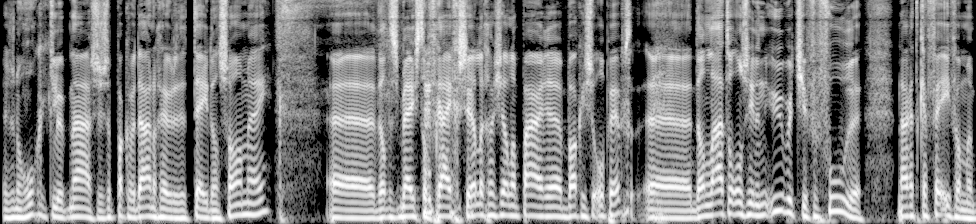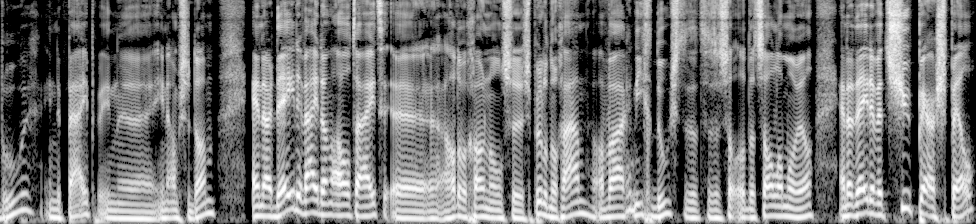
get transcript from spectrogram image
Er is een hockeyclub naast, dus dan pakken we daar nog even de thee dansant mee. Eh, dat is meestal vrij gezellig als je al een paar eh, bakjes op hebt. Eh, dan laten we ons in een uurtje vervoeren naar het café van mijn broer in de Pijp in, eh, in Amsterdam. En daar deden wij dan altijd, eh, hadden we gewoon onze spullen nog aan. We waren niet gedoucht, dat, dat, zal, allemaal wel. En daar deden we het superspel.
